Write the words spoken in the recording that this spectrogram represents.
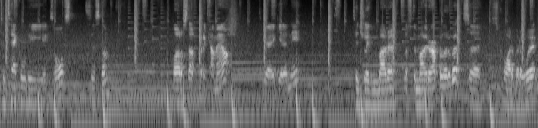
To tackle the exhaust system, a lot of stuff got to come out to be able to get in there. Potentially the motor, lift the motor up a little bit, so it's quite a bit of work.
